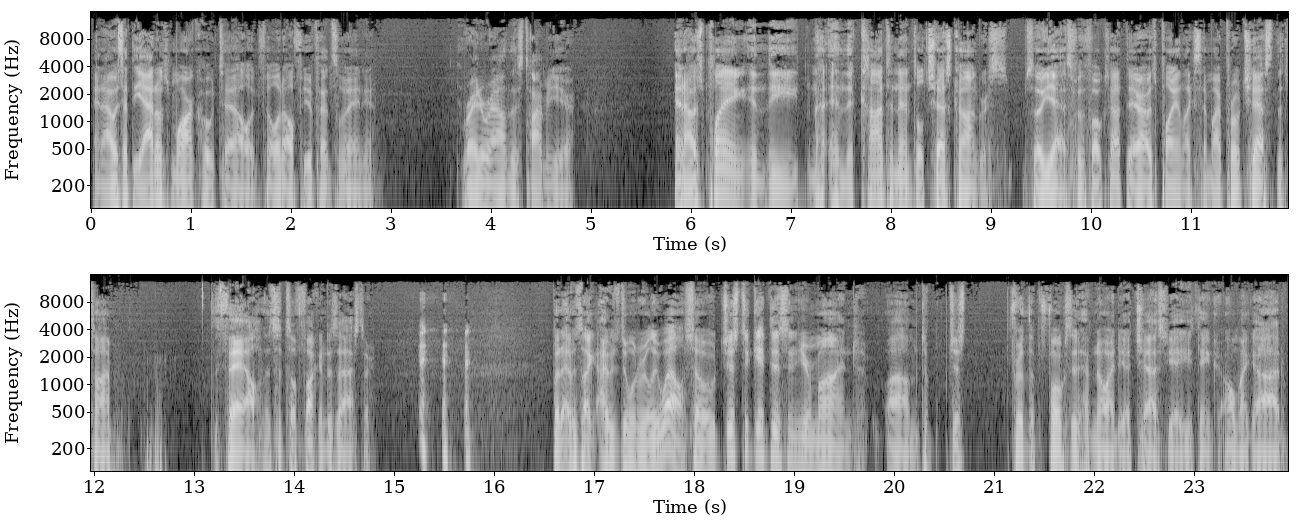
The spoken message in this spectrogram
and I was at the Adams Mark Hotel in Philadelphia, Pennsylvania, right around this time of year. and I was playing in the in the Continental Chess Congress. So yes, for the folks out there, I was playing like semi-pro chess at the time. Fail. Is a fucking disaster. but I was like, I was doing really well. So just to get this in your mind, um, to just for the folks that have no idea chess, yeah, you think, oh my god,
